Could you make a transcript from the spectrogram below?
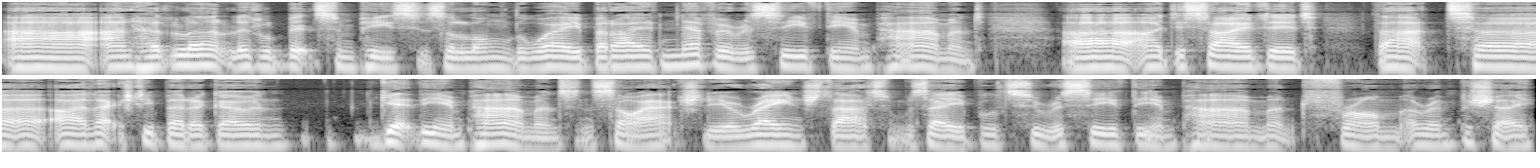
uh, and had learnt little bits and pieces along the way, but I had never received the empowerment. Uh, I decided that uh, I'd actually better go and get the empowerment, and so I actually arranged that and was able to receive the empowerment from a Rinpoche,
